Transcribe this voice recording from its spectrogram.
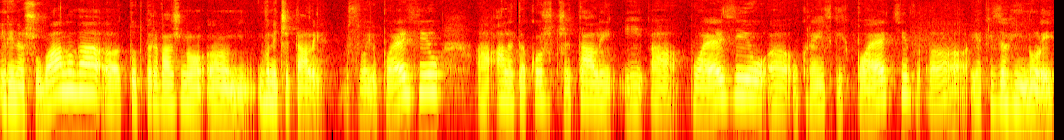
Ірина Шувалова. Е, Тут переважно е, вони читали свою поезію, але також читали і поезію е, українських поетів, які загинули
